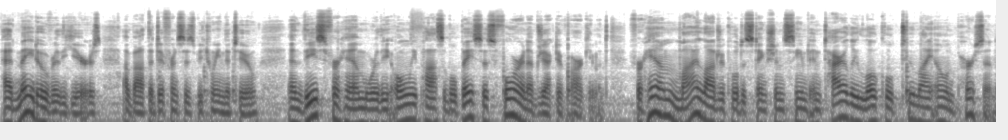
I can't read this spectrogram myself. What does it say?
had made over the years about the differences between the two, and these for him were the only possible basis for an objective argument. For him, my logical distinction seemed entirely local to my own person,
